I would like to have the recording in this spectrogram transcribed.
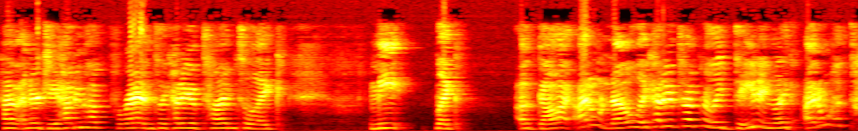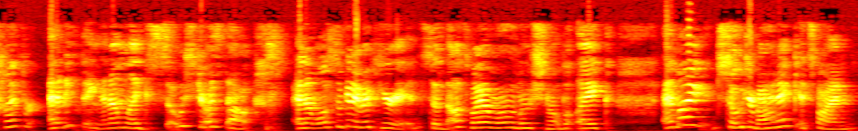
have energy. How do you have friends? Like how do you have time to like meet like a guy? I don't know. Like how do you have time for like dating? Like I don't have time for anything and I'm like so stressed out. And I'm also getting my period. So that's why I'm all emotional, but like am I so dramatic? It's fine.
